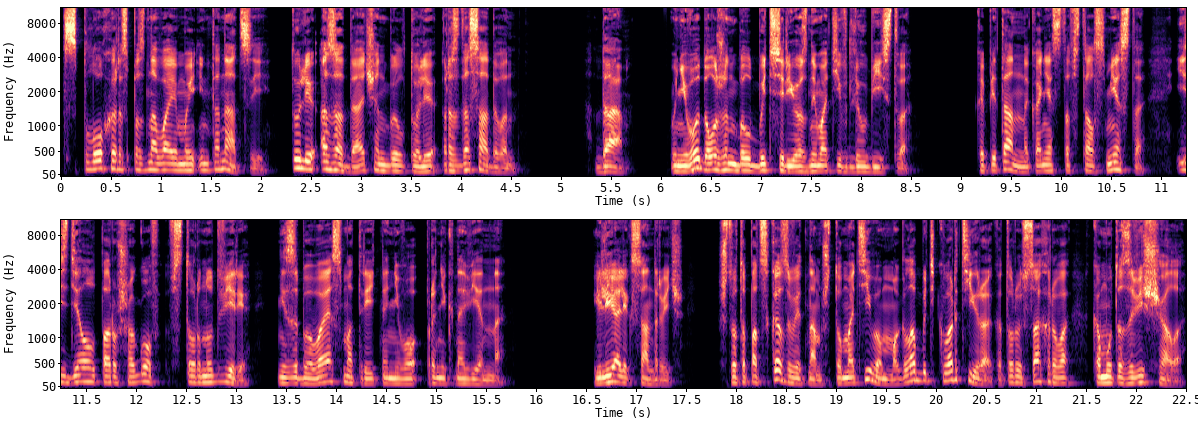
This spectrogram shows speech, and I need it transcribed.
с плохо распознаваемой интонацией. То ли озадачен был, то ли раздосадован. «Да, у него должен был быть серьезный мотив для убийства». Капитан наконец-то встал с места и сделал пару шагов в сторону двери, не забывая смотреть на него проникновенно. Илья Александрович, что-то подсказывает нам, что мотивом могла быть квартира, которую Сахарова кому-то завещала.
